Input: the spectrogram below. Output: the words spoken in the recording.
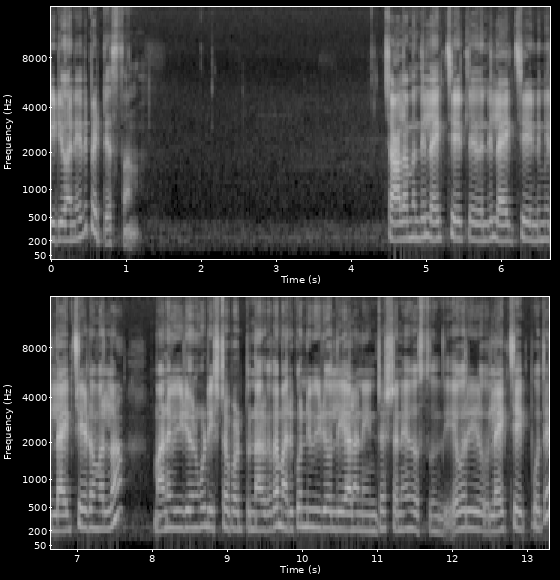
వీడియో అనేది పెట్టేస్తాను. చాలామంది లైక్ చేయట్లేదండి. లైక్ చేయండి. మీరు లైక్ చేయడం వల్ల మన వీడియోని కూడా ఇష్టపడుతున్నారు కదా మరికొన్ని వీడియోలు తీయాలనే ఇంట్రెస్ట్ అనేది వస్తుంది. ఎవరు లైక్ చేయకపోతే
